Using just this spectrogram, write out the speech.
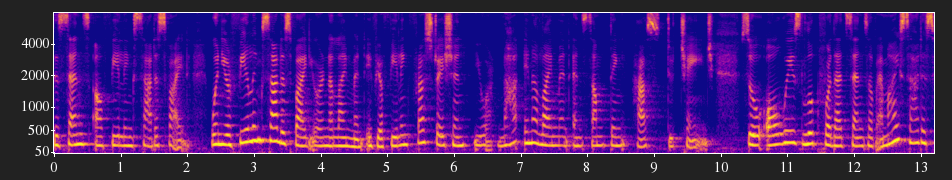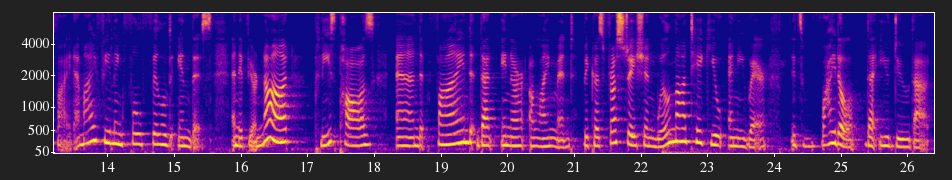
the sense of feeling satisfied. When you're feeling satisfied, you're in alignment. If you're feeling frustration, you are not in alignment and something has to change. So always look for that sense of, am I satisfied? Am I feeling fulfilled in this? And if you're not, please pause and find that inner alignment because frustration will not take you anywhere. It's vital that you do that.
